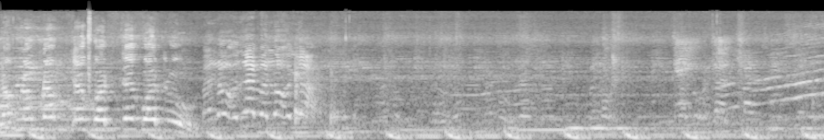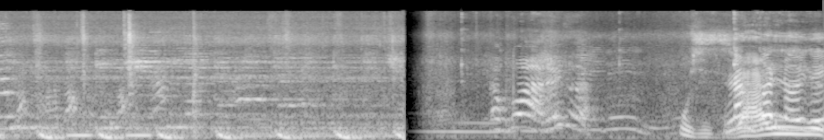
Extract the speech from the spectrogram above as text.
lắm lắm lắm trang quần trang quần rồi. Bà lộ ra bà lộ ra ui 5 cân rồi gì?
